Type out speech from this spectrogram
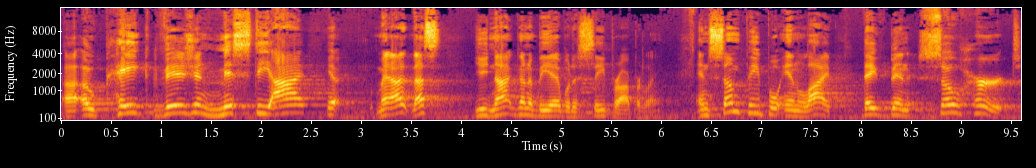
uh, opaque vision, misty eye. Yeah, man, that's you're not going to be able to see properly. And some people in life, they've been so hurt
